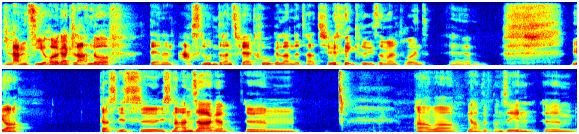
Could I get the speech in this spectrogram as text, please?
Glanzi, Holger Klandorf der einen absoluten Transfer-Coup gelandet hat. Schöne Grüße, mein Freund. Äh, ja, das ist, äh, ist eine Ansage. Ähm, aber ja, wird man sehen. Ähm,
